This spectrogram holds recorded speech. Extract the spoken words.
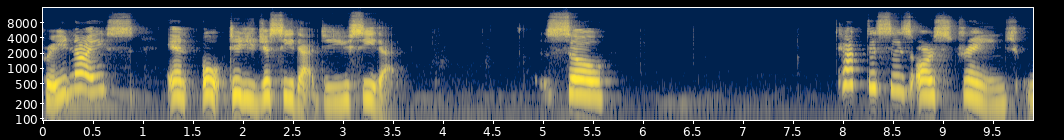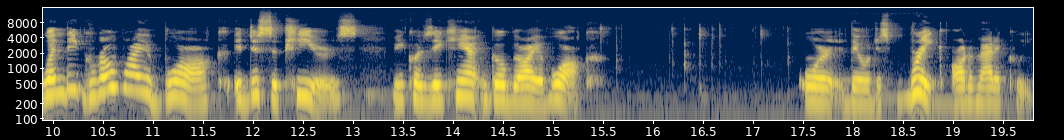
Pretty nice. And, oh, did you just see that? Did you see that? So, cactuses are strange. When they grow by a block, it disappears because they can't go by a block or they'll just break automatically.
